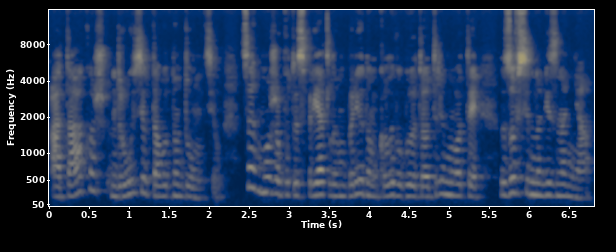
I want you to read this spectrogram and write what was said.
а також друзів та однодумців. Це може бути сприятливим періодом, коли ви будете отримувати зовсім нові знання,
